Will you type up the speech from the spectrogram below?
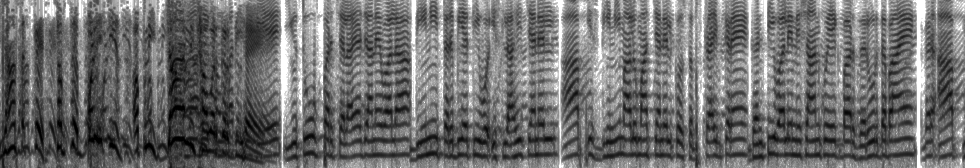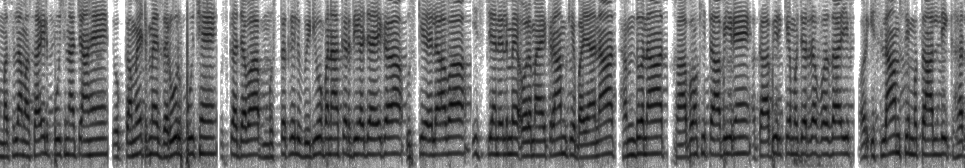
یہاں تک کہ سب سے بڑی چیز اپنی جان نچھاور کر دی ہے۔ یوٹیوب پر چلایا جانے والا دینی تربیتی و اصلاحی چینل۔ آپ اس دینی معلومات چینل کو سبسکرائب کریں۔ گھنٹی والے نشان کو ایک بار ضرور دبائیں۔ اگر آپ مسئلہ مسائل پوچھنا چاہیں تو کمنٹ میں ضرور پوچھیں۔ اس کا جواب مستقل ویڈیو بنا کر دیا جائے گا۔ اس کے علاوہ اس چینل میں علماء اکرام کے بیانات حمدونات خوابوں کی تعبیریں، اکابر کے مجرب وظائف اور اسلام سے متعلق ہر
